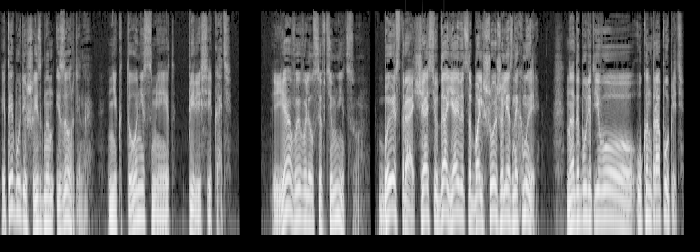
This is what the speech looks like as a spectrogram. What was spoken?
и ты будешь изгнан из ордена. Никто не смеет пересекать. Я вывалился в темницу. «Быстро! Сейчас сюда явится большой железный хмырь! Надо будет его уконтрапупить!»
